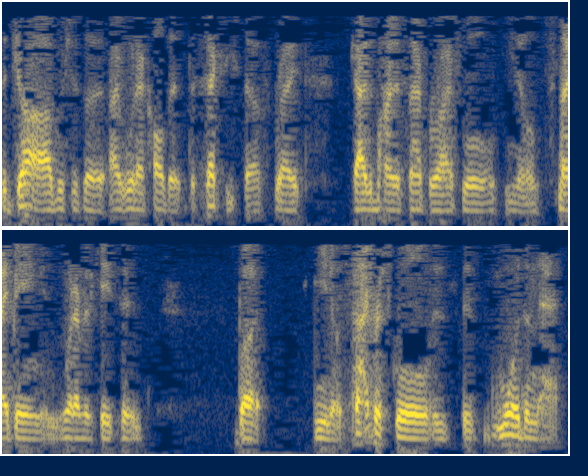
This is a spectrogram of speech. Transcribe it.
the job, which is a I, what I call the the sexy stuff, right? Guys behind a sniper rifle, you know, sniping and whatever the case is. But you know, sniper school is is more than that,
